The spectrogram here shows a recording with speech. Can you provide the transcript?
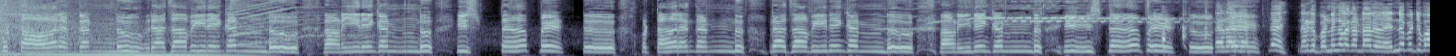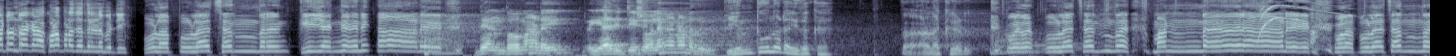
കൊട്ടാരം കണ്ടു രാജാവിനെ കണ്ടു റാണീനെ കണ്ടു ഇഷ്ട ഇഷ്ടപ്പെട്ടു കൊട്ടാരം കണ്ടു രാജാവിനെയും കണ്ടു റാണീനെയും കണ്ടു ഇഷ്ടപ്പെട്ടു. നിനക്ക് പെണ്ണുങ്ങളെ കണ്ടാലോ? എന്നെ പറ്റി പാട്ടുണ്ടാക്കണ കുളപ്പുള ചന്ദ്രനെ പറ്റി. കുളപ്പുള ചന്ദ്രൻ എങ്ങനെ ആണ്. ഇതെന്തോന്നാടേ? റിയാലിറ്റി ഷോലെങ്ങാനാണത് എന്തോന്നടാ ഇതൊക്കെ? കുളപ്പുള ചന്ദ്ര മണ്ടനാണ്. കുളപ്പുള ചന്ദ്ര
